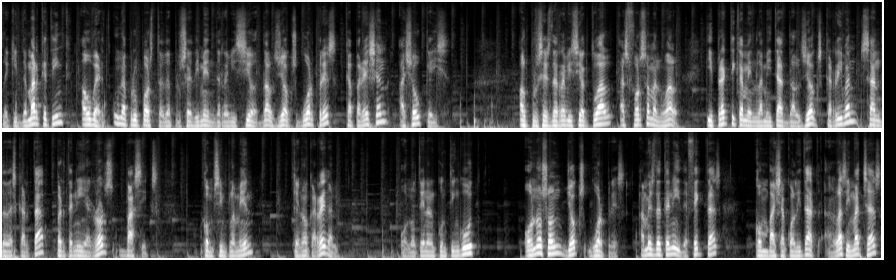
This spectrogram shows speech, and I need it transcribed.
L'equip de màrqueting ha obert una proposta de procediment de revisió dels jocs WordPress que apareixen a Showcase. El procés de revisió actual és força manual i pràcticament la meitat dels jocs que arriben s'han de descartar per tenir errors bàsics, com simplement que no carreguen, o no tenen contingut, o no són jocs WordPress, a més de tenir defectes com baixa qualitat en les imatges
